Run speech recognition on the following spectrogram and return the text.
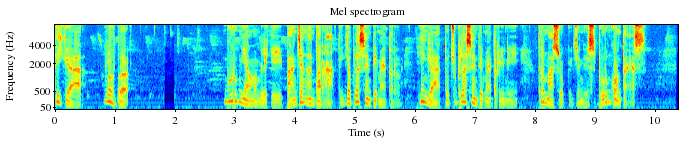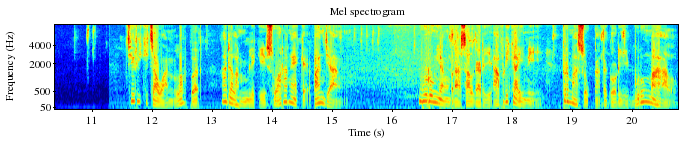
Tiga, Lovebird Burung yang memiliki panjang antara 13 cm hingga 17 cm ini termasuk jenis burung kontes. Ciri kicauan lovebird adalah memiliki suara ngekek panjang. Burung yang berasal dari Afrika ini termasuk kategori burung mahal.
